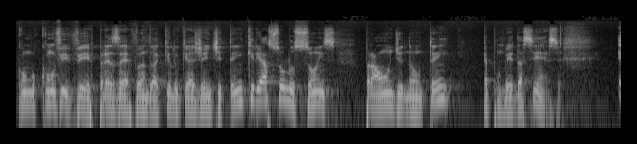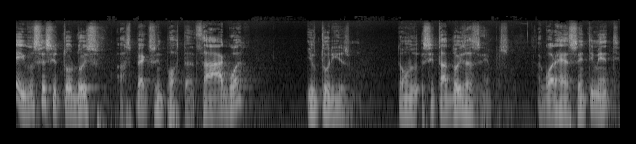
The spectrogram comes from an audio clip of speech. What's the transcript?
Como conviver preservando aquilo que a gente tem e criar soluções para onde não tem, é por meio da ciência. E você citou dois aspectos importantes, a água e o turismo. Então, citar dois exemplos. Agora, recentemente,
